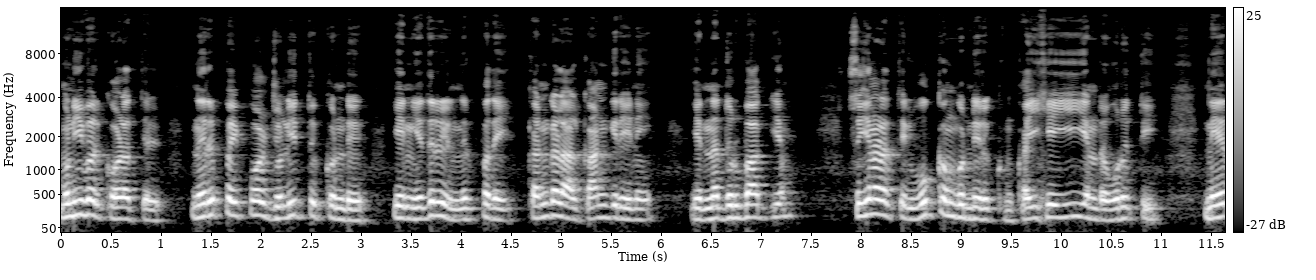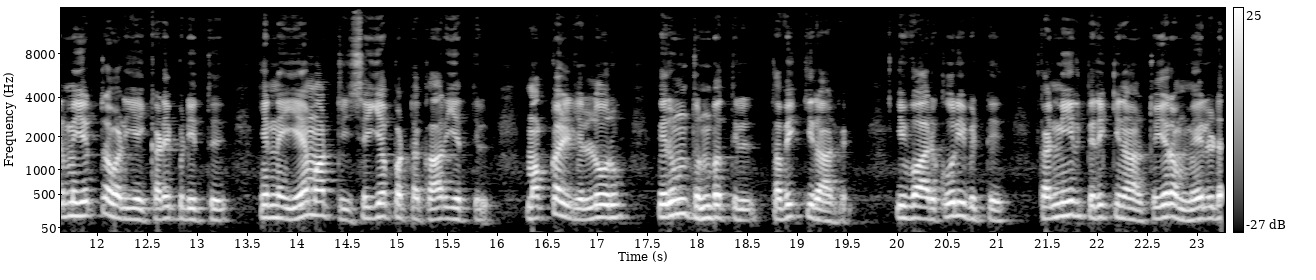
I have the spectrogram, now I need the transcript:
முனிவர் கோலத்தில் நெருப்பைப் போல் ஜொலித்து கொண்டு என் எதிரில் நிற்பதை கண்களால் காண்கிறேனே என்ன துர்பாக்கியம்? சுயநலத்தில் ஊக்கம் கொண்டிருக்கும் கைகேயி என்ற ஒருத்தி நேர்மையற்ற வழியை கடைபிடித்து என்னை ஏமாற்றி செய்யப்பட்ட காரியத்தில் மக்கள் எல்லோரும் பெரும் துன்பத்தில் தவிக்கிறார்கள். இவ்வாறு கூறிவிட்டு கண்ணீர் பெருக்கினால் துயரம் மேலிட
